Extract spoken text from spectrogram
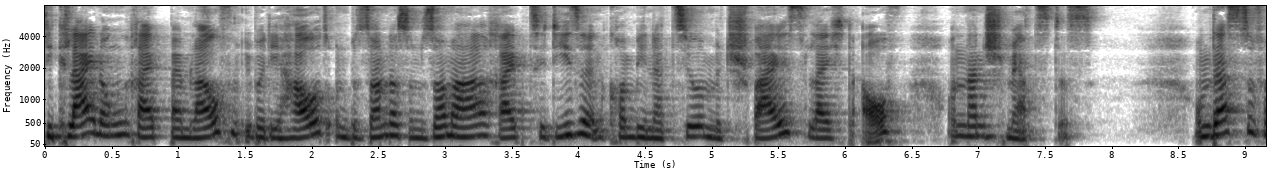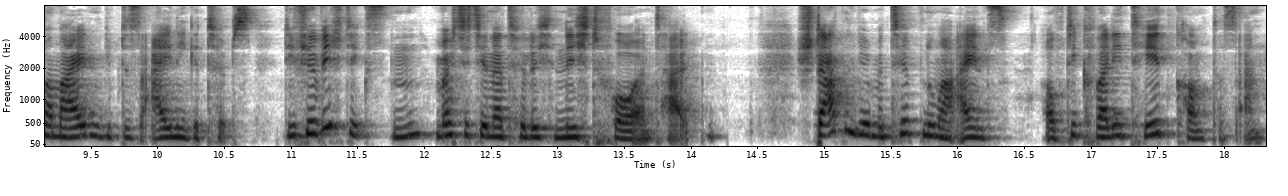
Die Kleidung reibt beim Laufen über die Haut und besonders im Sommer reibt sie diese in Kombination mit Schweiß leicht auf und dann schmerzt es. Um das zu vermeiden, gibt es einige Tipps. Die vier wichtigsten möchte ich dir natürlich nicht vorenthalten. Starten wir mit Tipp Nummer eins. Auf die Qualität kommt es an.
